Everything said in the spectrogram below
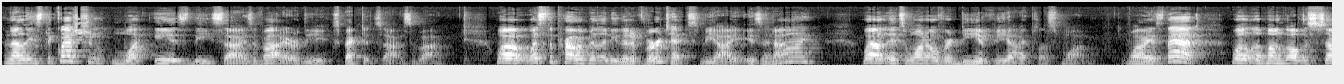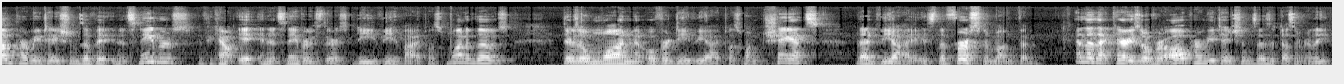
And that leads to the question, what is the size of i, or the expected size of i? Well, what's the probability that a vertex vi is an i? Well, it's 1 over d of vi plus 1. Why is that? Well, among all the sub-permutations of it and its neighbors, if you count it and its neighbors, there's dv of i plus 1 of those. There's a 1 over dvi plus 1 chance that vi is the first among them. And then that carries over all permutations as it doesn't really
